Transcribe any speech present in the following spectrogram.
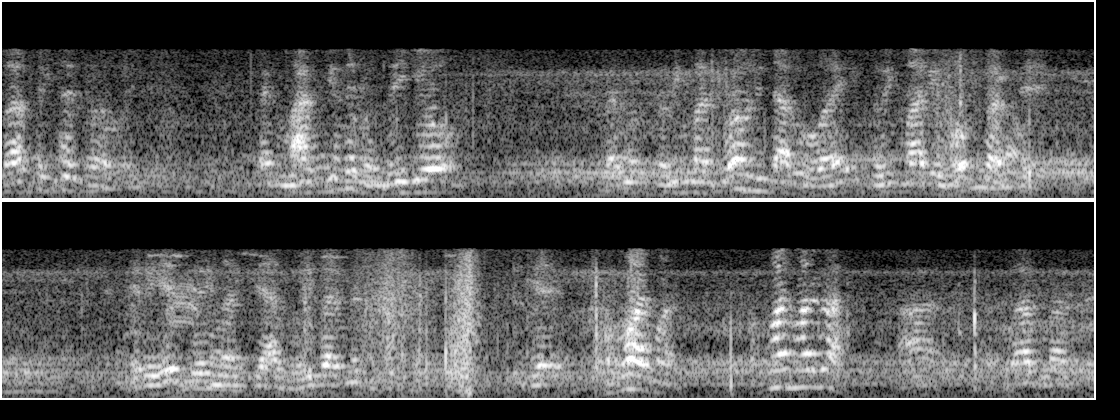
બહાર થઈ જશે. કાંઈક માર્ગ કીધો બંધ થઈ ગયો કાંઈકનો શ્રમિક માર્ગ કેવો રીતે ચાલુ હોય શ્રમિક માર્ગ એ મોક્ષ માર્ગ છે એટલે એ જ ધોરી માર્ગ છે આ ધોરી માર્ગ નથી શું છે? અપવાદ માર્ગ અપવાદ માર્ગ આ. આ અપવાદ માર્ગ છે.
